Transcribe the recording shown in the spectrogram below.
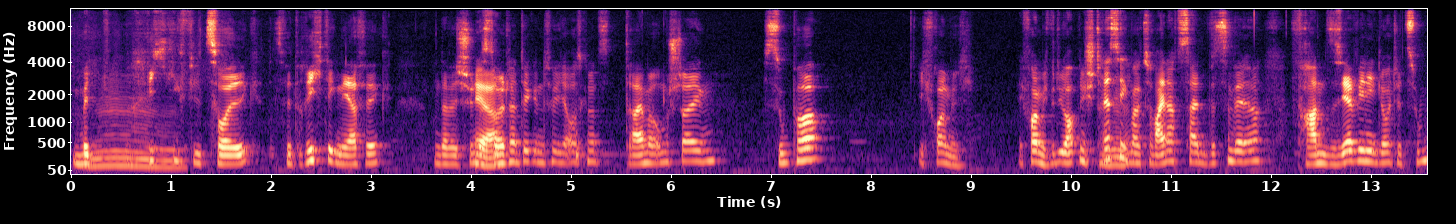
mit Mm. richtig viel Zeug. Das wird richtig nervig. Und da wird schön das Ja. Deutschland-Ticket natürlich ausgenutzt. Dreimal umsteigen. Super. Ich freue mich. Ich freue mich. Wird überhaupt nicht stressig, Mhm. weil zur Weihnachtszeit, wissen wir ja, fahren sehr wenig Leute zu.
